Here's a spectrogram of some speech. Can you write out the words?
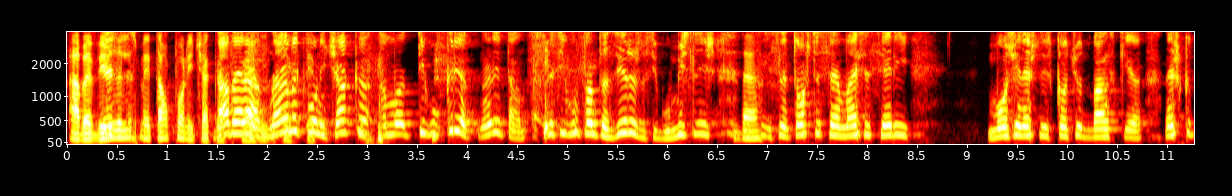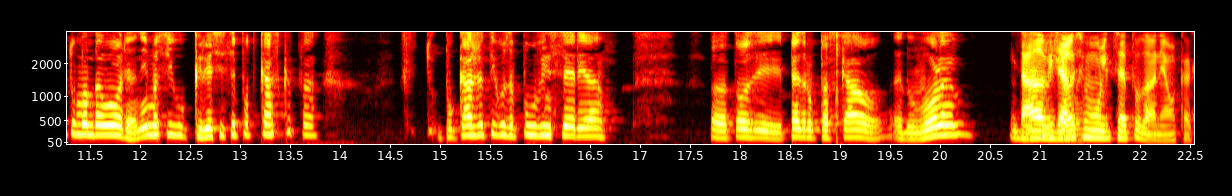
Абе, виждали сме и там какво ни чака. Да, бе, да, знаем какво ни чака, ама ти го крият, нали там. Да си го фантазираш, да си го мислиш, да. Да. си, след още 17 серии може нещо да изкочи от банския. Нещо като Мандалориан. Има си го, крие си се под каската, покажа ти го за половин серия. Този Педро Паскал е доволен. Да, да, видяли сме му лицето, да, няма как.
